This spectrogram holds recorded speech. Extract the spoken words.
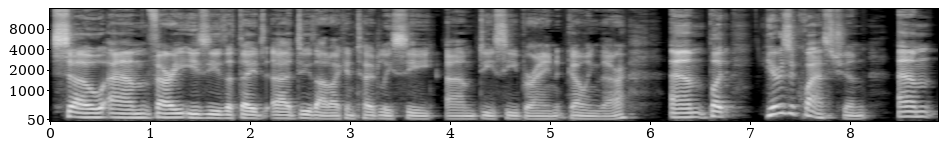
So um, very easy that they'd uh, do that. I can totally see um, DC Brain going there. Um, but here's a question. Um,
